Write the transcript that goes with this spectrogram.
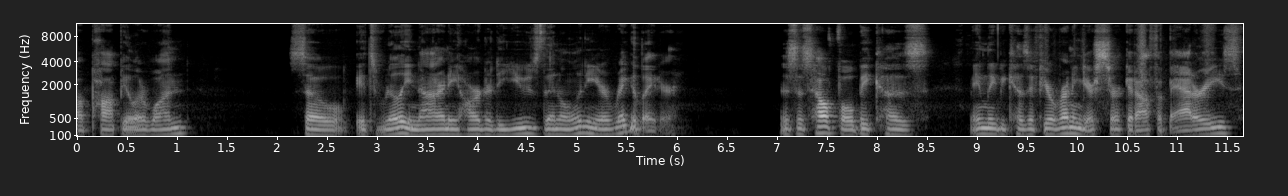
a popular one. So it's really not any harder to use than a linear regulator. This is helpful because, mainly because if you're running your circuit off of batteries,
